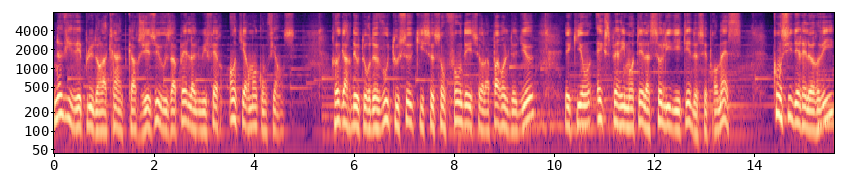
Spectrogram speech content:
Ne vivez plus dans la crainte, car Jésus vous appelle à lui faire entièrement confiance. Regardez autour de vous tous ceux qui se sont fondés sur la parole de Dieu et qui ont expérimenté la solidité de ses promesses. Considérez leur vie,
